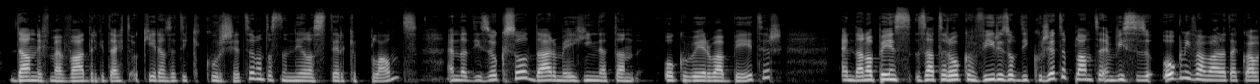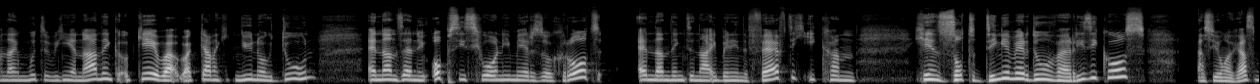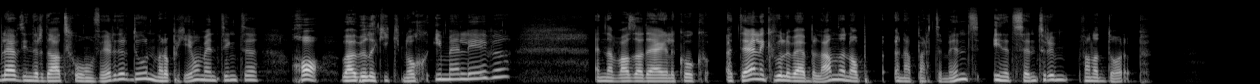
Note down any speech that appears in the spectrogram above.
Dan heeft mijn vader gedacht, oké, dan zet ik courgette, want dat is een hele sterke plant. En dat is ook zo. Daarmee ging dat dan ook weer wat beter. En dan opeens zat er ook een virus op die courgetteplanten en wisten ze ook niet van waar dat kwam. Dan moeten we gingen nadenken, oké, wat, wat kan ik nu nog doen? En dan zijn uw opties gewoon niet meer zo groot. En dan denkt je, nou, ik ben in de 50, ik ga geen zotte dingen meer doen van risico's. Als jonge gast blijft inderdaad gewoon verder doen. Maar op een gegeven moment denkt je, goh, wat wil ik nog in mijn leven? En dan was dat eigenlijk ook... Uiteindelijk willen wij belanden op een appartement in het centrum van het dorp.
